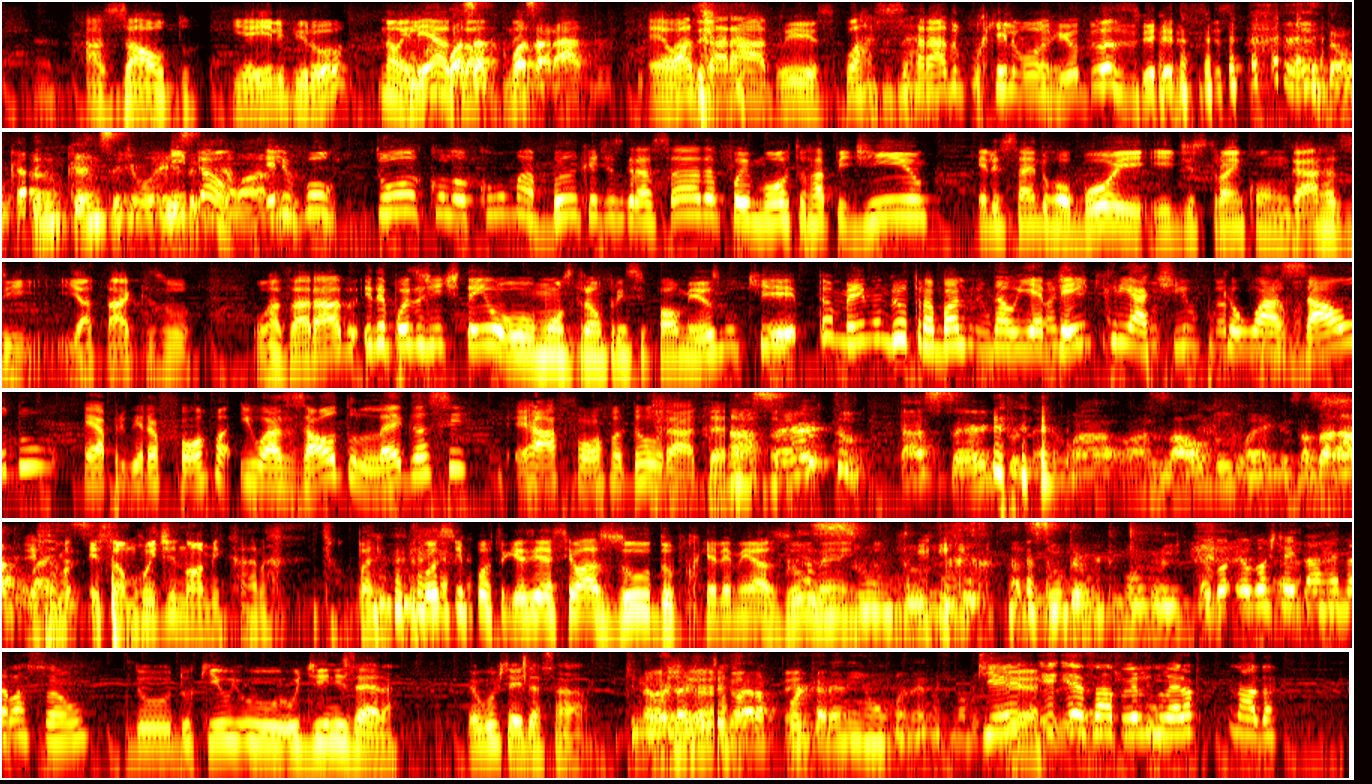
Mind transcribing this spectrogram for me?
Azaldo. E aí ele virou. Não, ele é o, Azaldo. aza- né? o Azarado? É, o Azarado, isso. O Azarado porque ele morreu duas vezes. É, então, o cara não cansa de morrer esse Então, ele voltou, colocou uma banca desgraçada, foi morto rapidinho. Eles saem do robô e, e destroem com garras e, e ataques o, o azarado. E depois a gente tem o, o monstrão principal mesmo, que também não deu trabalho nenhum. Não, e é bem criativo porque o. Azaldo é a primeira forma e o Azaldo Legacy é a forma dourada. Tá certo, tá certo, né? O, Azaldo Legacy, Azarado Esse, Legacy. esse é um ruim de nome, cara. Desculpa aí. Se fosse em português ia ser o Azuldo, porque ele é meio azul, né? Azuldo. Azuldo é muito bom também. Eu, eu gostei da revelação do, do que o, o, o Diniz era. Eu gostei dessa. Que na verdade ele não era porcaria nenhuma, né? No final do Que É. ele- exato, ele não era nada.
